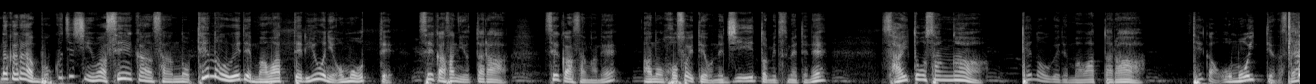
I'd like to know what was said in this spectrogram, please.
だから僕自身は聖寛さんの手の上で回ってるように思うって、聖寛さんに言ったら、聖寛さんがね、あの細い手をね、じーっと見つめてね、斎藤さんが手の上で回ったら、手が重いって言うんですね。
